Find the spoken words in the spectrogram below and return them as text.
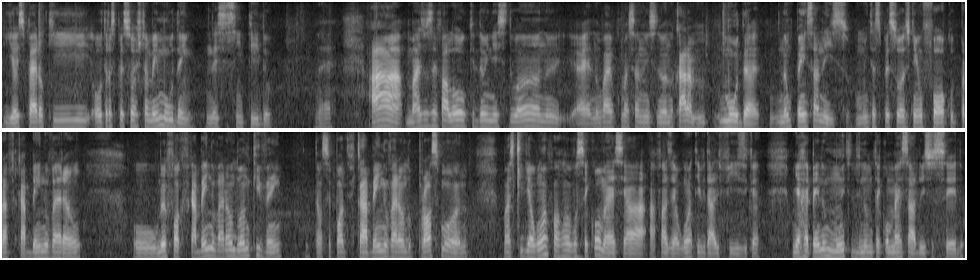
E eu espero que outras pessoas também mudem nesse sentido, né? Ah, mas você falou que no início do ano, é, não vai começar no início do ano. Cara, muda, não pensa nisso. Muitas pessoas têm o foco para ficar bem no verão. O meu foco é ficar bem no verão do ano que vem. Então você pode ficar bem no verão do próximo ano, mas que de alguma forma você comece a, a fazer alguma atividade física. Me arrependo muito de não ter começado isso cedo,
